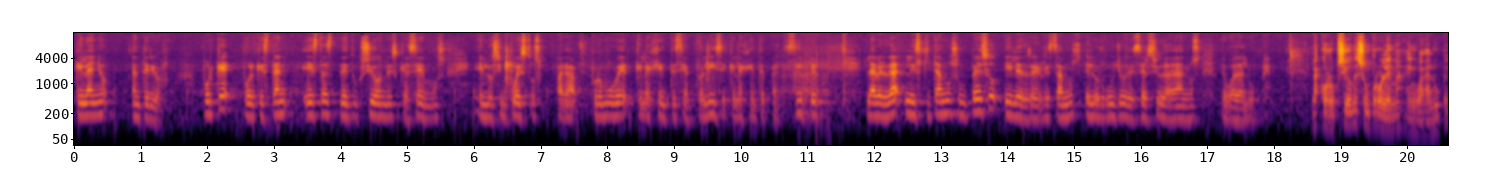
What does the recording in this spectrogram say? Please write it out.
que el año anterior. ¿Por qué? Porque están estas deducciones que hacemos en los impuestos para promover que la gente se actualice, que la gente participe. La verdad, les quitamos un peso y les regresamos el orgullo de ser ciudadanos de Guadalupe. ¿La corrupción es un problema en Guadalupe?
